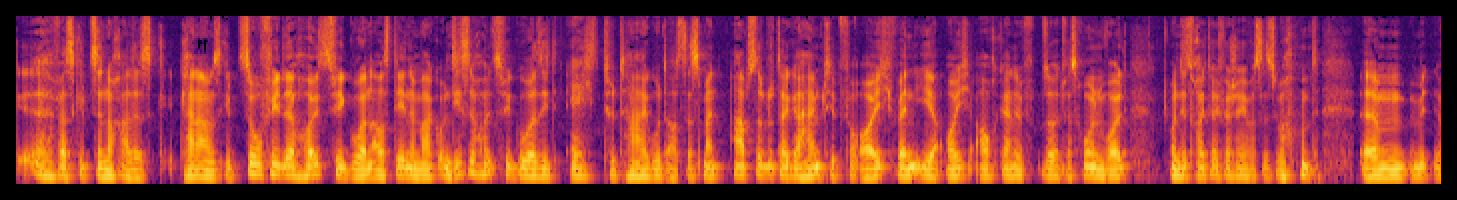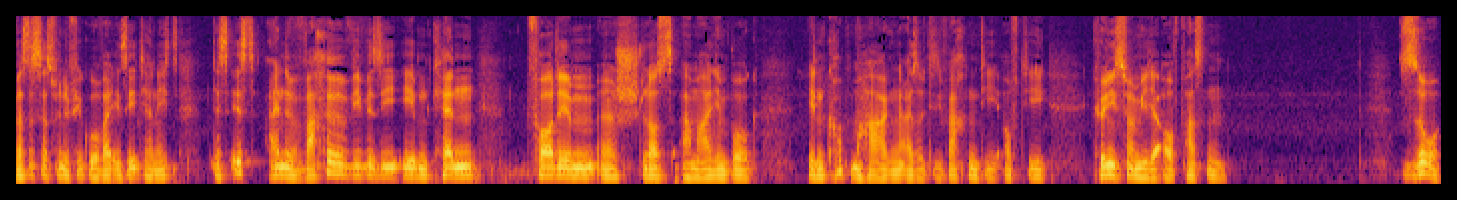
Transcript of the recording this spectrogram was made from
äh, was gibt's denn noch alles? Keine Ahnung, es gibt so viele Holzfiguren aus Dänemark und diese Holzfigur sieht echt total gut aus. Das ist mein absoluter Geheimtipp für euch, wenn ihr euch auch gerne so etwas holen wollt. Und jetzt fragt ihr euch wahrscheinlich, was ist überhaupt, ähm, was ist das für eine Figur, weil ihr seht ja nichts. Es ist eine Wache, wie wir sie eben kennen, vor dem äh, Schloss Amalienburg in Kopenhagen. Also die Wachen, die auf die Königsfamilie aufpassen. So,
